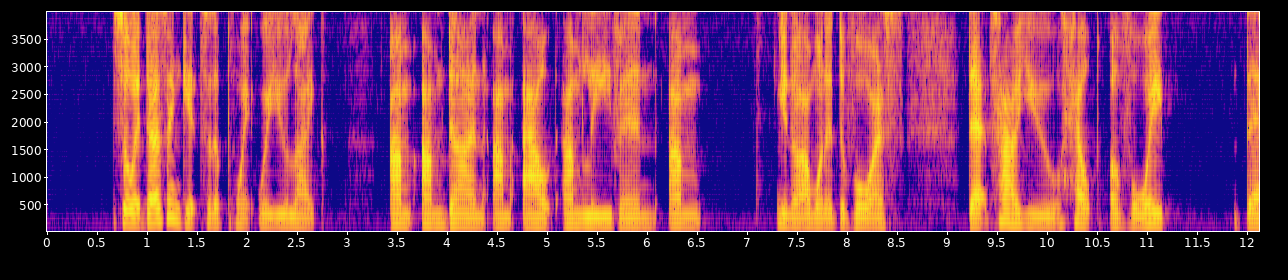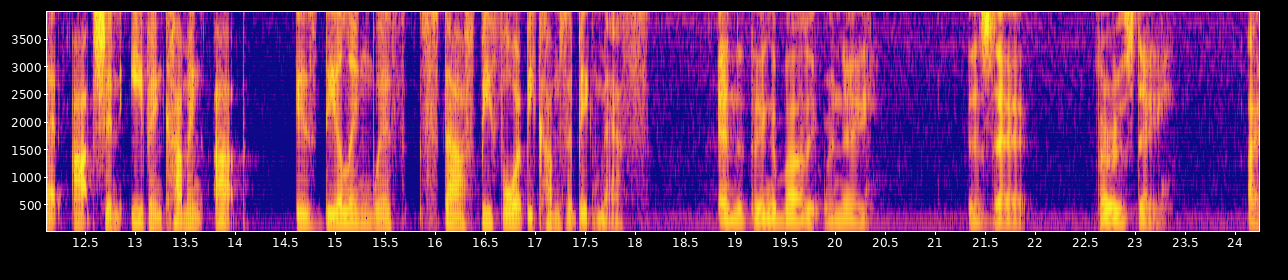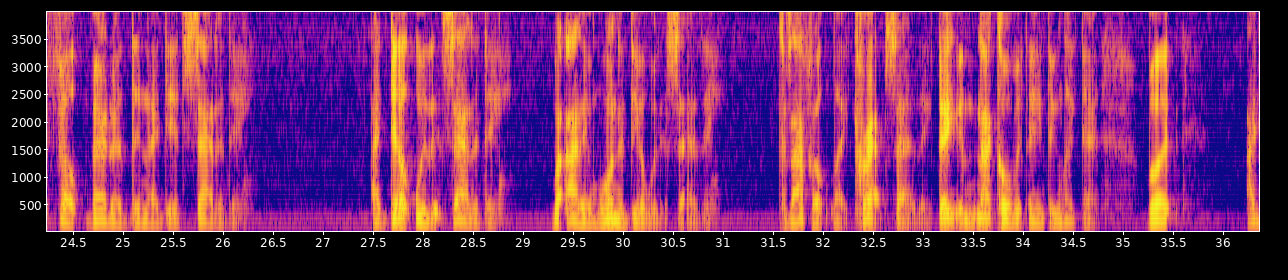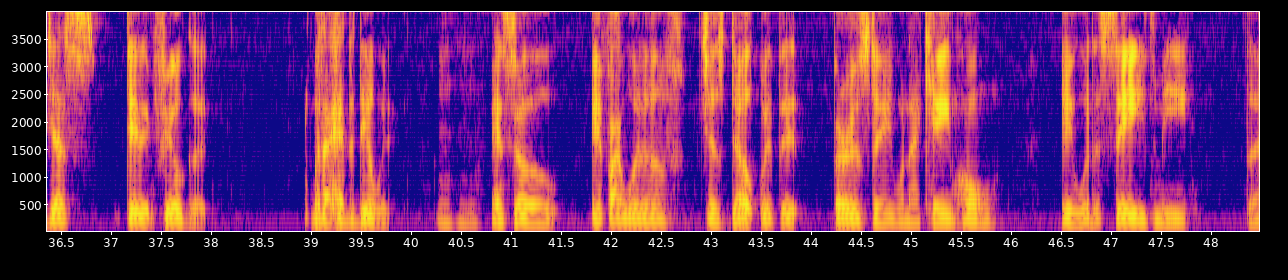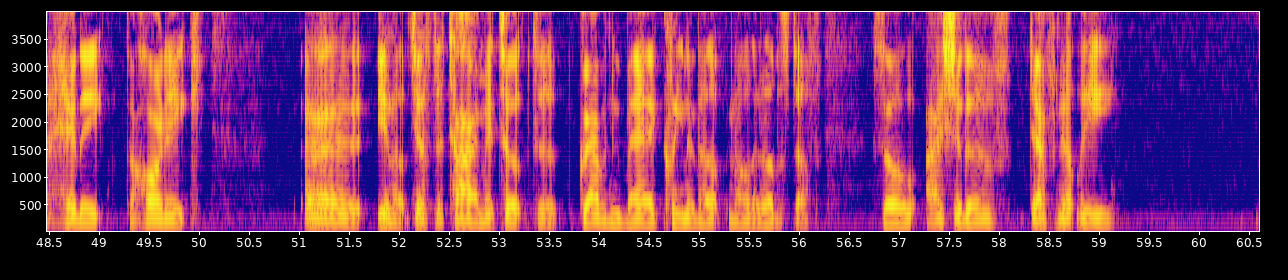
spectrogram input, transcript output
so it doesn't get to the point where you like i'm i'm done i'm out i'm leaving i'm you know i want a divorce that's how you help avoid that option even coming up is dealing with stuff before it becomes a big mess. And the thing about it, Renee, is that Thursday I felt better than I did Saturday. I dealt with it Saturday, but I didn't want to deal with it Saturday because I felt like crap Saturday. They, not COVID, anything like that, but I just didn't feel good. But I had to deal with it. And so if I would have just dealt with it Thursday when I came home, it would have saved me the headache, the heartache, uh, you know, just the time it took to grab a new bag, clean it up, and all that other stuff. So I should have definitely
